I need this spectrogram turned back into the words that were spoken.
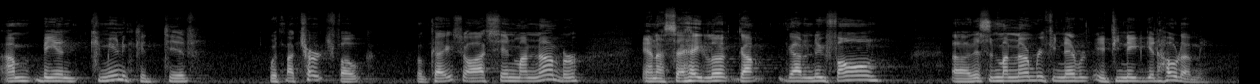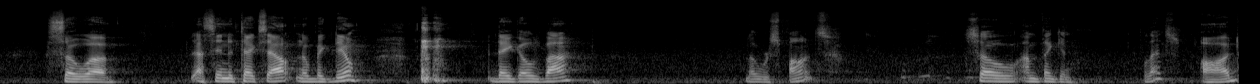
I'm being communicative with my church folk. Okay, so I send my number and I say, hey, look, got, got a new phone. Uh, this is my number if you, never, if you need to get a hold of me. So uh, I send the text out, no big deal. day goes by, no response. So I'm thinking, well, that's odd,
